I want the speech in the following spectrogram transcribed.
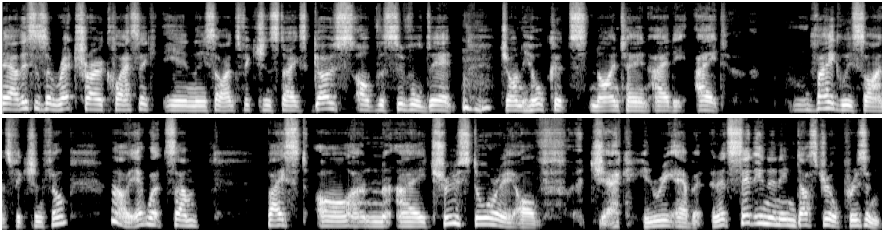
Now, this is a retro classic in the science fiction stakes Ghosts of the Civil Dead, Mm-hmm. John Hillcoat's 1988 vaguely science fiction film. Oh, yeah, well, it's um, based on a true story of Jack Henry Abbott, and it's set in an industrial prison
